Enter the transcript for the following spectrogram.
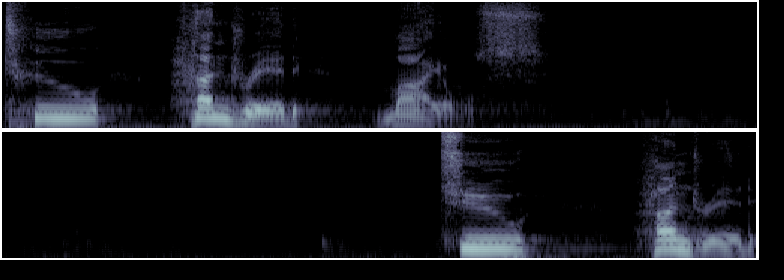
200 miles. 200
